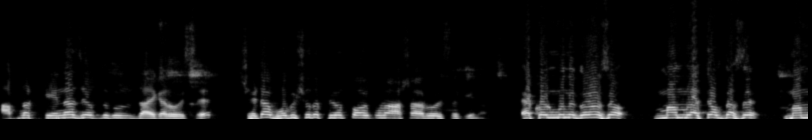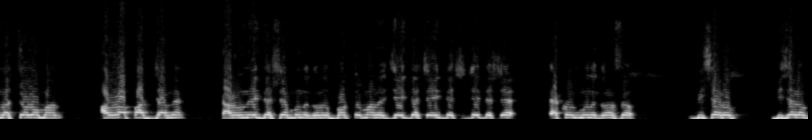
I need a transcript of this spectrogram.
আপনার কেনা যেটুকু জায়গা রয়েছে সেটা ভবিষ্যতে ফেরত পাওয়ার কোনো আশা রয়েছে কিনা? এখন মনে করছ মামলা চলতেছে মামলা চলমান আল্লাহ পাক জানে। কারণ এই দেশে মনে করো বর্তমানে যেই দেশে, এই দেশে যেই দেশে এখন মনে করছ বিচারক বিচারক,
